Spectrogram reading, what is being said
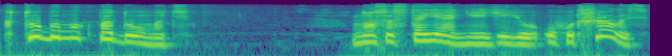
Кто бы мог подумать? Но состояние ее ухудшалось?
